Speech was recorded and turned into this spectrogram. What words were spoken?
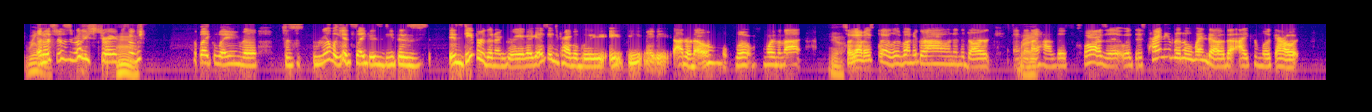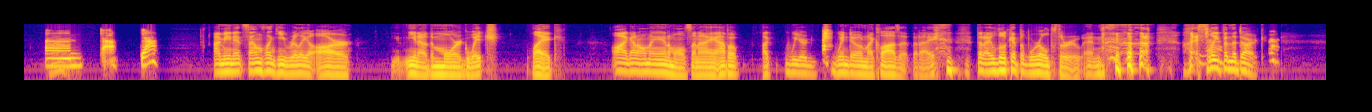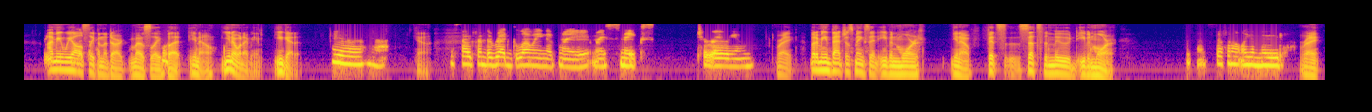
Really? and it's just really strange. Mm. So, like laying there, just really, it's like as deep as it's deeper than a grave. I guess it's probably eight feet, maybe. I don't know, well, more than that. yeah. So yeah, basically I live underground in the dark, and then I have this closet with this tiny little window that I can look out. Wow. Um, yeah, yeah, I mean, it sounds like you really are, you know, the Morgue VVitch. Like, oh, I got all my animals, and I have a a weird window in my closet that I that I look at the world through, and I sleep in the dark. I mean, we all sleep in the dark mostly, but you know, you know what I mean. You get it. Yeah, yeah. Yeah. Aside from the red glowing of my my snake's terrarium. Right. But I mean, that just makes it even more, you know, fits, sets the mood even more. That's definitely a mood. Right.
